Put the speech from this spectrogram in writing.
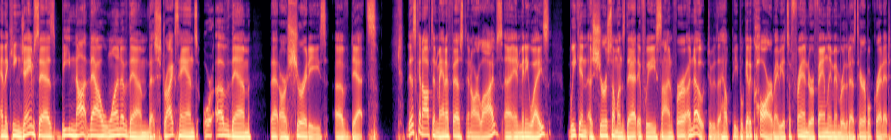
And the King James says, Be not thou one of them that strikes hands or of them that are sureties of debts. This can often manifest in our lives uh, in many ways we can assure someone's debt if we sign for a note to help people get a car. Maybe it's a friend or a family member that has terrible credit.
